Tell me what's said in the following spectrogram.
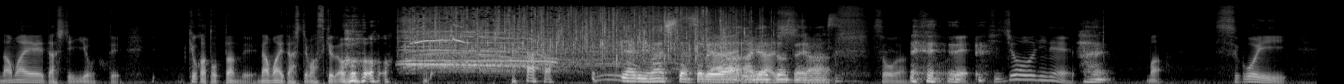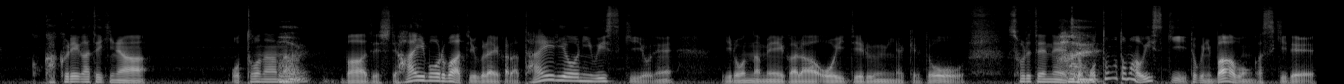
名前出していいよって許可取ったんで名前出してますけど。やりましたそれは。ありがとうございます。そうなんですよ。で 非常にねはい。まあすごい隠れ家的な大人はない。バーでして、ハイボールバーっていうぐらいから大量にウイスキーをねいろんな銘柄置いてるんやけどそれでねはい。もともとウイスキー特にバーボンが好きで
